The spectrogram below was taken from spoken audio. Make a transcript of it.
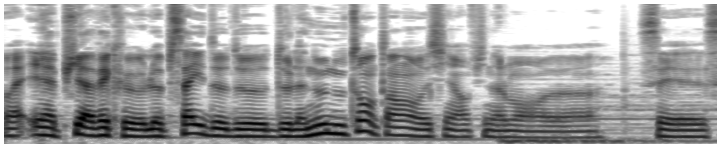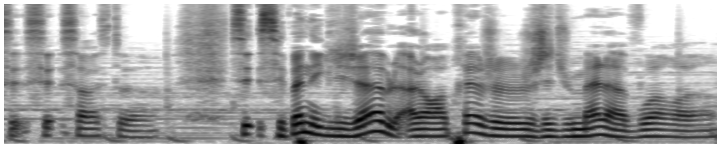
Ouais, et puis avec euh, l'upside de, de l'anneau nous tente hein, aussi, hein, finalement. Euh, C'est, ça reste, c'est pas négligeable. Alors après, j'ai du mal à voir.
